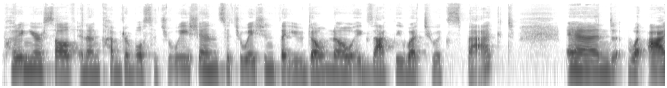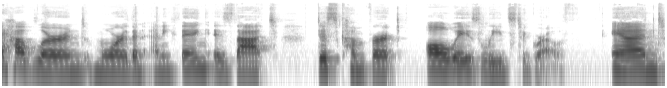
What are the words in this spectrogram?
putting yourself in uncomfortable situations, situations that you don't know exactly what to expect. And what I have learned more than anything is that discomfort always leads to growth. And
